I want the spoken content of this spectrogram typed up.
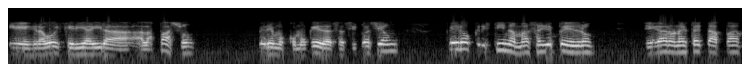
Eh, Grabois quería ir a, Las Paso, veremos cómo queda esa situación, pero Cristina, Massa y Pedro llegaron a esta etapa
